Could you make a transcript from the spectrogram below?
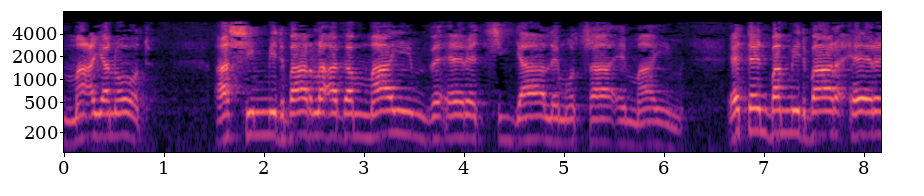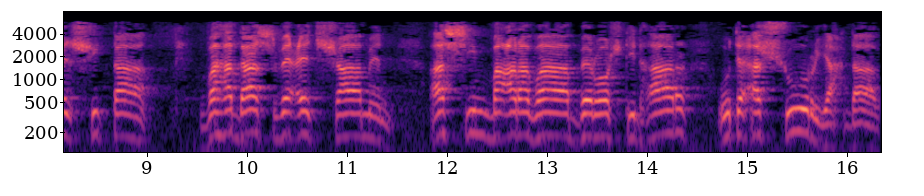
מעיינות, אשים מדבר לאגם מים, וארץ צייה למוצא מים. אתן במדבר ארז שיטה, והדס ועץ שמן, אשים בערבה בראש תדהר, ותאשור יחדיו.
